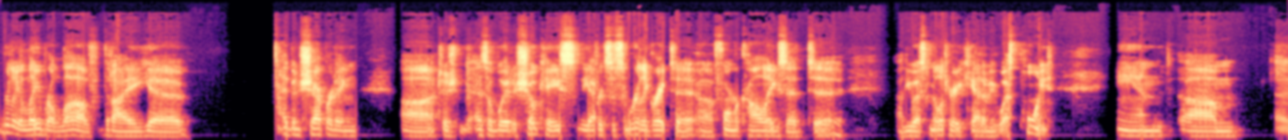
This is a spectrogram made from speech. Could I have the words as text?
really a labor of love that I uh, had been shepherding uh, to, as a way to showcase the efforts of some really great uh, former colleagues at uh, the U.S. Military Academy West Point. And um, uh,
